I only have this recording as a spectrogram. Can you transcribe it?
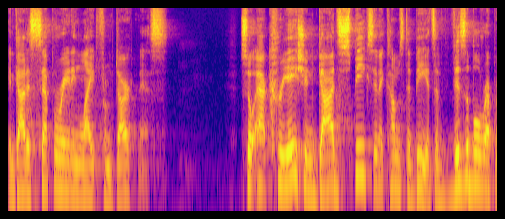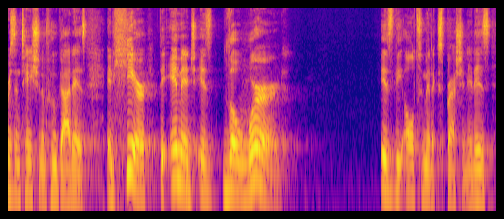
And God is separating light from darkness. So at creation, God speaks and it comes to be. It's a visible representation of who God is. And here, the image is the Word, is the ultimate expression. It is,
